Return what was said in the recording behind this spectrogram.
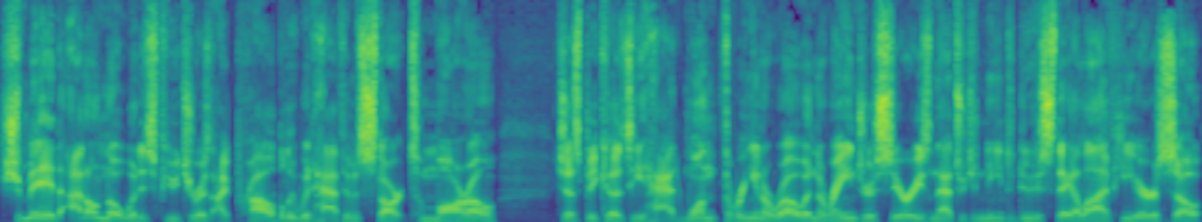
Schmid, I don't know what his future is. I probably would have him start tomorrow just because he had won three in a row in the Rangers series, and that's what you need to do to stay alive here. So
